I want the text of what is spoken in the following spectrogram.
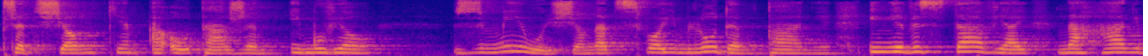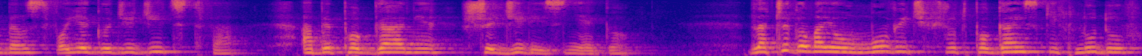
przedsionkiem a ołtarzem i mówią: Zmiłuj się nad swoim ludem, Panie, i nie wystawiaj na hańbę swojego dziedzictwa, aby poganie szydzili z niego. Dlaczego mają mówić wśród pogańskich ludów,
